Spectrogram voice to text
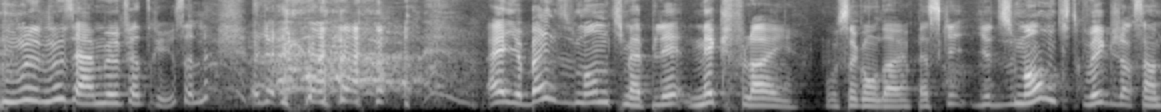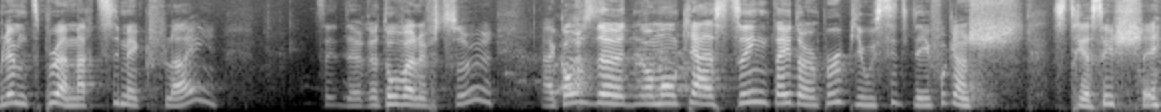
Moi, ça me fait rire, celle-là. OK. Hey, il y a bien du monde qui m'appelait McFly au secondaire. Parce qu'il y a du monde qui trouvait que je ressemblais un petit peu à Marty McFly, de Retour vers le futur. À cause de, mon casting, peut-être un peu. Puis aussi, des fois, quand je suis stressé, je sais.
